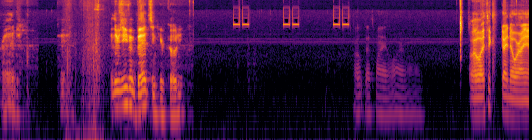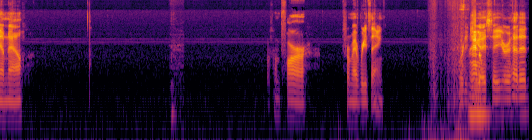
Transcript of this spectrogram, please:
Bread. Okay. Hey, there's even beds in here, Cody. Oh, that's my alarm. Oh, I think I know where I am now. I'm far from everything. Where did Wow. you guys say you were headed?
